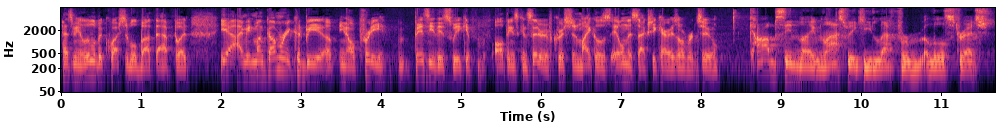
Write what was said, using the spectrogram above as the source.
has me a little bit questionable about that. But yeah, I mean Montgomery could be uh, you know pretty busy this week if all things considered. If Christian Michael's illness actually carries over too. Cobb seemed like last week he left for a little stretch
